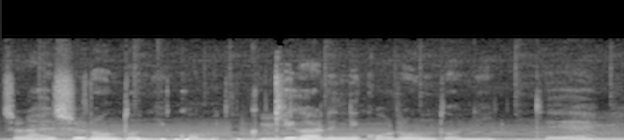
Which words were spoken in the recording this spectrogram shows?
ちょ来週ロンドンに行こうみたいな、うん。気軽にこうロンドンに行って、うん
